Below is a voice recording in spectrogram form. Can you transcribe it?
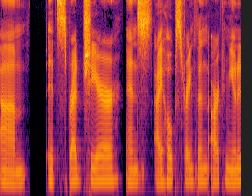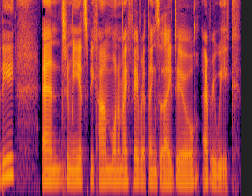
Um, it's spread cheer and I hope strengthened our community. And to me, it's become one of my favorite things that I do every week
